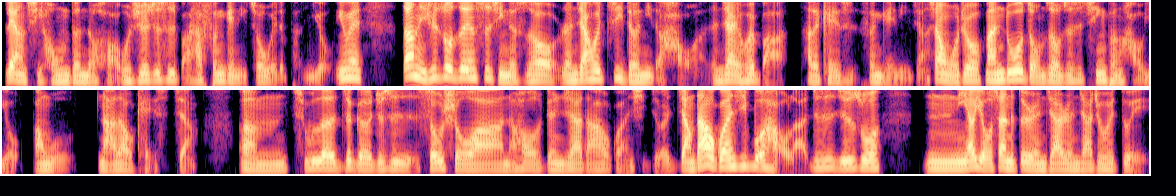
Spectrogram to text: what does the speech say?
亮起红灯的话，我觉得就是把它分给你周围的朋友，因为当你去做这件事情的时候，人家会记得你的好啊，人家也会把他的 case 分给你。这样，像我就蛮多种这种，就是亲朋好友帮我。拿到 case 这样，嗯，除了这个就是 social 啊，然后跟人家打好关系之外，讲打好关系不好啦，就是就是说，嗯，你要友善的对人家，人家就会对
